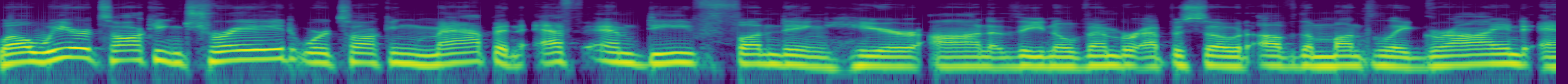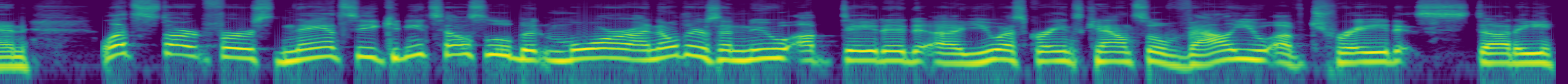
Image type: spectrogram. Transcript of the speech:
Well, we are talking trade. We're talking MAP and FMD funding here on the November episode of the monthly grind. And let's start first. Nancy, can you tell us a little bit more? I know there's a new updated uh, U.S. Grains Council value of trade study,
